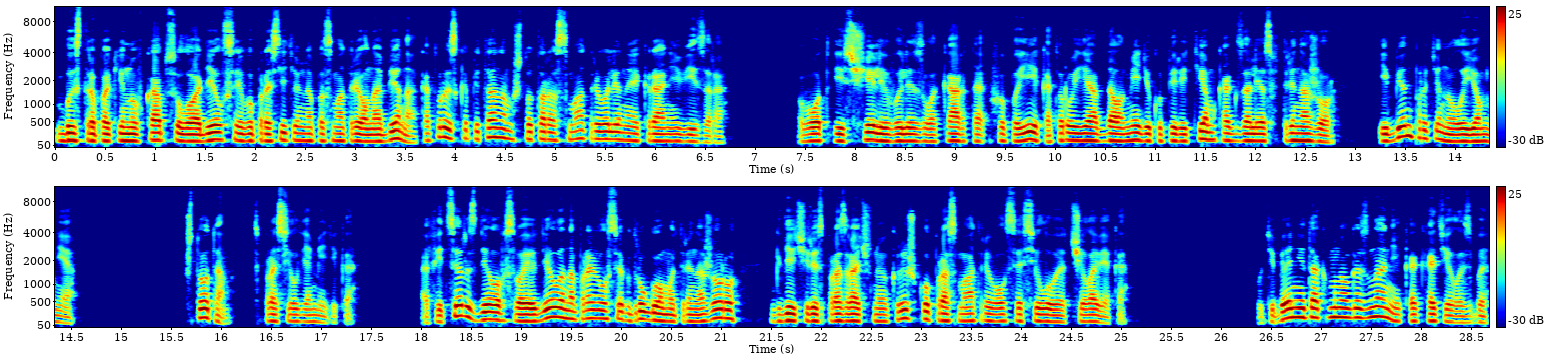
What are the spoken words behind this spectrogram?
Быстро покинув капсулу, оделся и вопросительно посмотрел на Бена, который с капитаном что-то рассматривали на экране визора. Вот из щели вылезла карта ФПИ, которую я отдал медику перед тем, как залез в тренажер, и Бен протянул ее мне. «Что там?» – спросил я медика. Офицер, сделав свое дело, направился к другому тренажеру где через прозрачную крышку просматривался силуэт человека. «У тебя не так много знаний, как хотелось бы.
